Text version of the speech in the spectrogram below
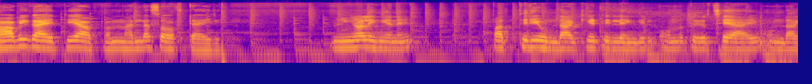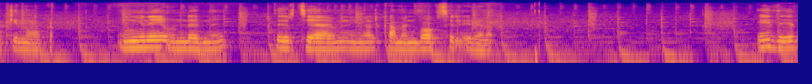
ആവി കയറ്റിയ അപ്പം നല്ല സോഫ്റ്റ് ആയിരിക്കും. നിങ്ങളിങ്ങനെ പത്തിരി ഉണ്ടാക്കിയിട്ടില്ലെങ്കിൽ ഒന്ന് തീർച്ചയായും ഉണ്ടാക്കി നോക്കാം ഇങ്ങനെ ഉണ്ടെന്ന് തീർച്ചയായും നിങ്ങൾ കമന്റ് ബോക്സിൽ ഇടണം. ഇത്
